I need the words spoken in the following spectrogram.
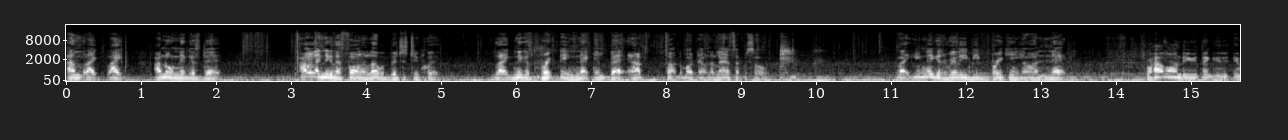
I'm like, like, I know niggas that, I don't like niggas that fall in love with bitches too quick. Like, niggas break their neck and back. And I talked about that in the last episode. Like, you niggas really be breaking your neck So how long do you think it it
